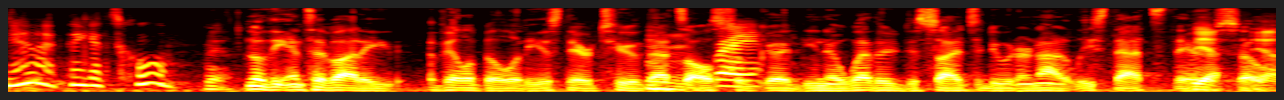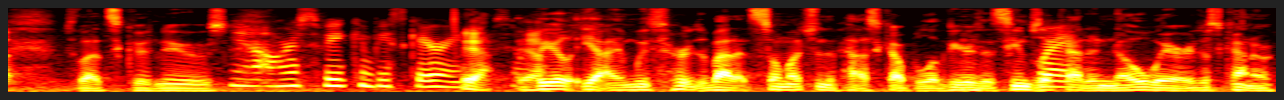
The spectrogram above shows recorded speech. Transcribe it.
Yeah, I think it's cool. No, the antibody availability is there too. That's also Right. good. You know, whether you decide to do it or not, at least that's there. Yeah, so, yeah. so that's good news. Yeah, RSV can be scary. Yeah, so. yeah. Yeah, and we've heard about it so much in the past couple of years. It seems like Right. out of nowhere, it just kind of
